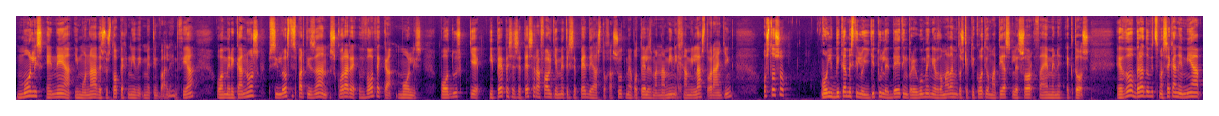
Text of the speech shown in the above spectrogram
Μόλις 9 οι μονάδες του στο παιχνίδι με την Βαλένθια. Ο Αμερικανός ψηλός της Παρτιζάν σκόραρε 12 μόλις πόντους και υπέπεσε σε 4 φάουλ και μέτρησε 5 άστοχα σουτ με αποτέλεσμα να μείνει χαμηλά στο ranking. Ωστόσο, όλοι μπήκαμε στη λογική του Λεντέι την προηγούμενη εβδομάδα με το σκεπτικό ότι ο Ματίας Λεσόρ θα έμενε εκτός. Εδώ ο Μπράντοβιτς μας έκανε μια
